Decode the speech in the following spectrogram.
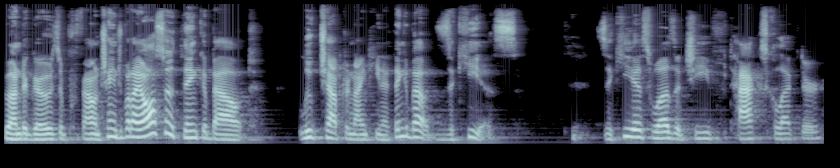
who undergoes a profound change. But I also think about Luke chapter 19. I think about Zacchaeus. Zacchaeus was a chief tax collector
